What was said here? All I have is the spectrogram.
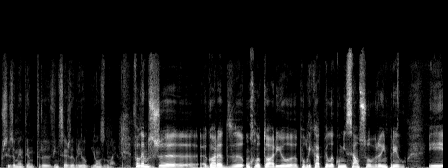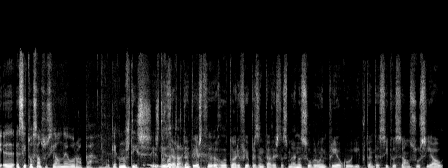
precisamente entre 26 de abril e 11 de maio. Falemos agora de um relatório publicado pela Comissão sobre emprego e uh, a situação social na Europa. O que é que nos diz este Exato, relatório? Portanto, este relatório foi apresentado esta semana sobre o emprego e, portanto, a situação social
